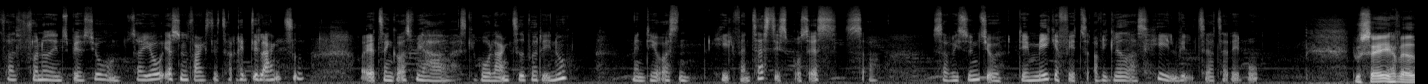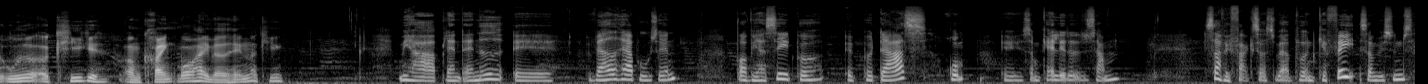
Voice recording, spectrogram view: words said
for at få noget inspiration. Så jo, jeg synes faktisk, det tager rigtig lang tid. Og jeg tænker også, at vi har, skal bruge lang tid på det endnu. Men det er også en helt fantastisk proces, så, så vi synes jo, det er mega fedt, og vi glæder os helt vildt til at tage det i brug. Du sagde, at I har været ude og kigge omkring. Hvor har I været henne og kigge? Vi har blandt andet øh, været her på UCN, hvor vi har set på, øh, på deres rum, øh, som kan lidt af det samme. Så har vi faktisk også været på en café, som vi synes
